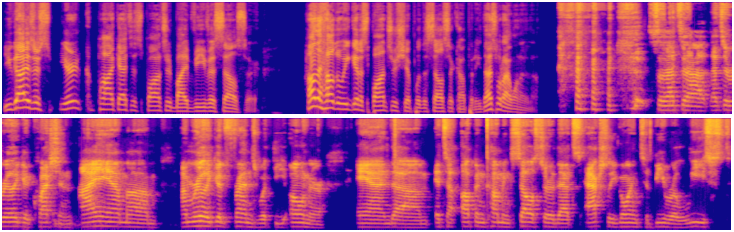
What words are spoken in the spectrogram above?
You guys are your podcast is sponsored by Viva Seltzer. How the hell do we get a sponsorship with a seltzer company? That's what I want to know. so that's a that's a really good question. I am um, I'm really good friends with the owner, and um, it's an up and coming seltzer that's actually going to be released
